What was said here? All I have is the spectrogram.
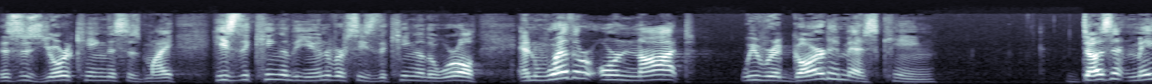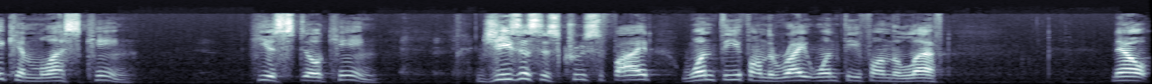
This is your king. This is my. He's the king of the universe. He's the king of the world. And whether or not we regard him as king doesn't make him less king. He is still king. Jesus is crucified, one thief on the right, one thief on the left. Now,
